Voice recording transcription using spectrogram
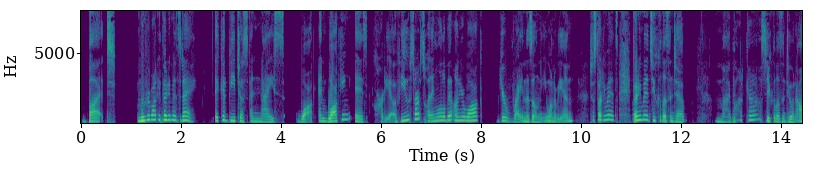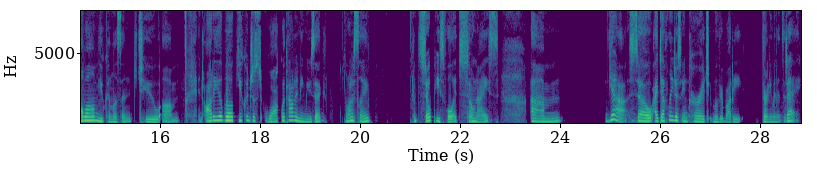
But move your body 30 minutes a day. It could be just a nice walk. And walking is cardio. If you start sweating a little bit on your walk, you're right in the zone that you want to be in. Just 30 minutes. 30 minutes you could listen to my podcast, you can listen to an album, you can listen to um, an audiobook, you can just walk without any music. Honestly, it's so peaceful, it's so nice. Um, yeah, so I definitely just encourage move your body 30 minutes a day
